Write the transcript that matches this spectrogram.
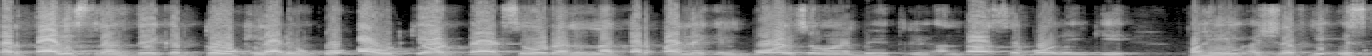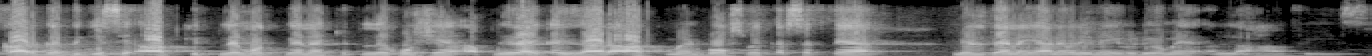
तरतालीस रन देकर दो खिलाड़ियों को आउट किया और बैट से वो रन ना कर पाए, लेकिन बॉल से उन्होंने बेहतरीन अंदाज से बॉलिंग की। फहीम अशरफ की इस कारकर्दगी से आप कितने मुतमिन हैं, कितने खुश हैं? अपनी राय का इजहार आप कमेंट बॉक्स में कर सकते हैं। मिलते हैं नई आने वाली नई वीडियो में। अल्लाह हाफिज़।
